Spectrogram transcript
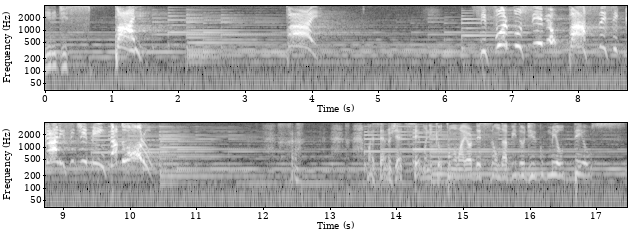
E ele diz: Pai, Pai, se for possível, passa esse cálice de mim, está duro. Mas é no Getsemane que eu tomo a maior decisão da vida. Eu digo: Meu Deus,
